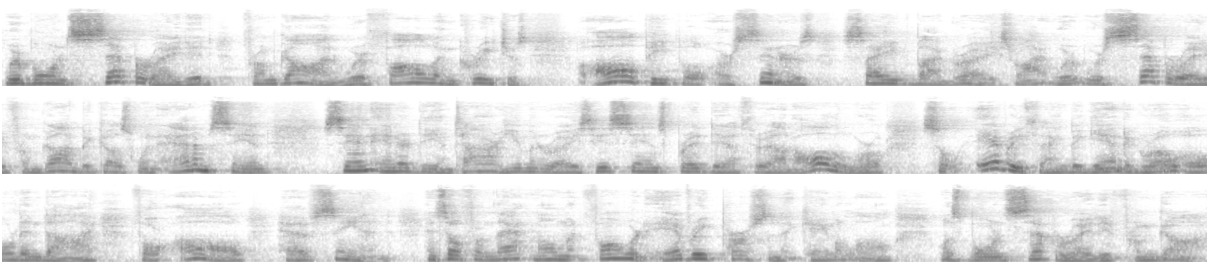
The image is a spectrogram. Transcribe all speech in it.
We're born separated from God. We're fallen creatures. All people are sinners saved by grace, right? We're, we're separated from God because when Adam sinned, sin entered the entire human race. His sin spread death throughout all the world. So everything began to grow old and die, for all have sinned. And so from that moment forward, every person that came along was born separated from God.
